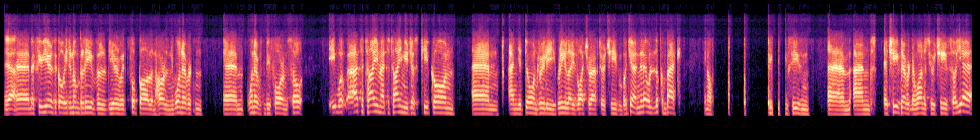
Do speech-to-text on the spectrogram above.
Yeah. Um, a few years ago, he had an unbelievable year with football and hurling. He won everything, um, won everything before him. So it, at the time, at the time, you just keep going, um, and you don't really realise what you're after achieving. But yeah, now looking back, you know, season um, and achieved everything I wanted to achieve. So yeah,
